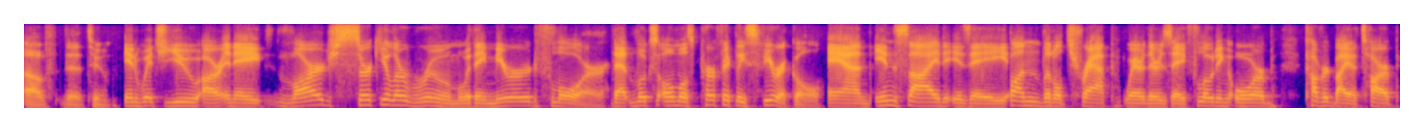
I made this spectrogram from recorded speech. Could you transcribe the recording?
of the tomb, in which you are in a large circular room with a mirrored floor that looks almost perfectly spherical. And inside is a fun little trap where there's a floating orb covered by a tarp.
